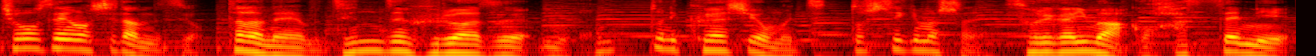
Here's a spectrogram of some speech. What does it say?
挑戦をしてたんですよ。ただね、全然振るわず、もう本当に悔しい思いずっとしてきましたね。それが今、こう8000に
